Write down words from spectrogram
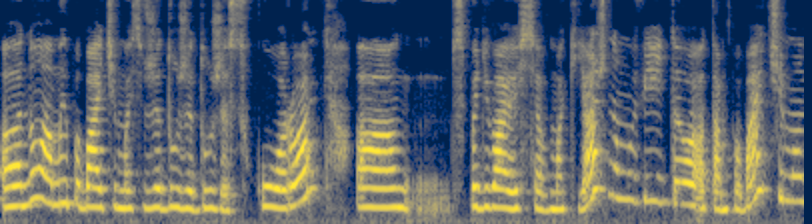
Ну, а ми побачимось вже дуже-дуже скоро. Сподіваюся, в макіяжному відео, а там побачимо.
